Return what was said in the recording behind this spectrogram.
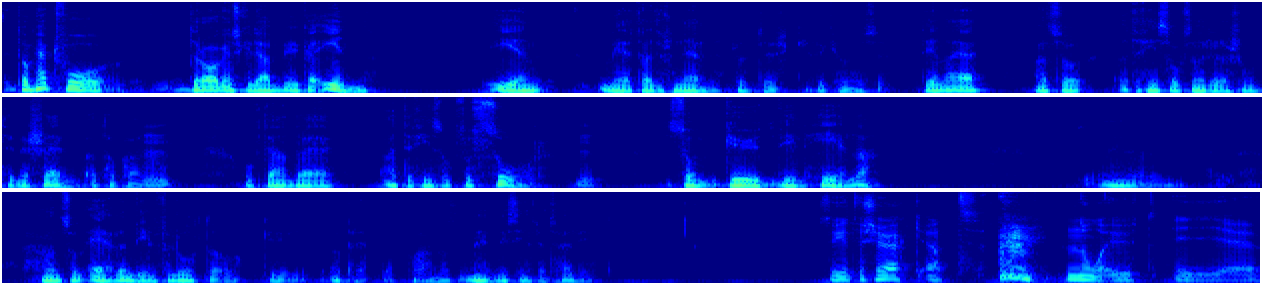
de här två dragen skulle jag bygga in i en mer traditionell luthersk förkunnelse. Det ena är alltså att det finns också en relation till mig själv att ta på allvar. Mm. Och det andra är att det finns också sår Mm. som Gud vill hela. Eh, Han som även vill förlåta och eh, upprätta på annat, med, med sin rättfärdighet. Så i ett försök att nå ut i eh,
